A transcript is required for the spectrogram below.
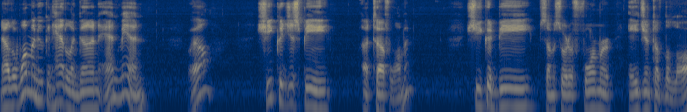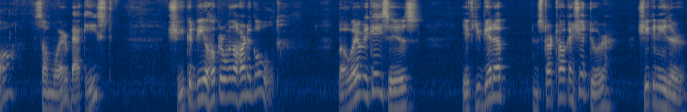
Now, the woman who can handle a gun and men, well, she could just be a tough woman. She could be some sort of former agent of the law somewhere back east. She could be a hooker with a heart of gold. But whatever the case is, if you get up and start talking shit to her, she can either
